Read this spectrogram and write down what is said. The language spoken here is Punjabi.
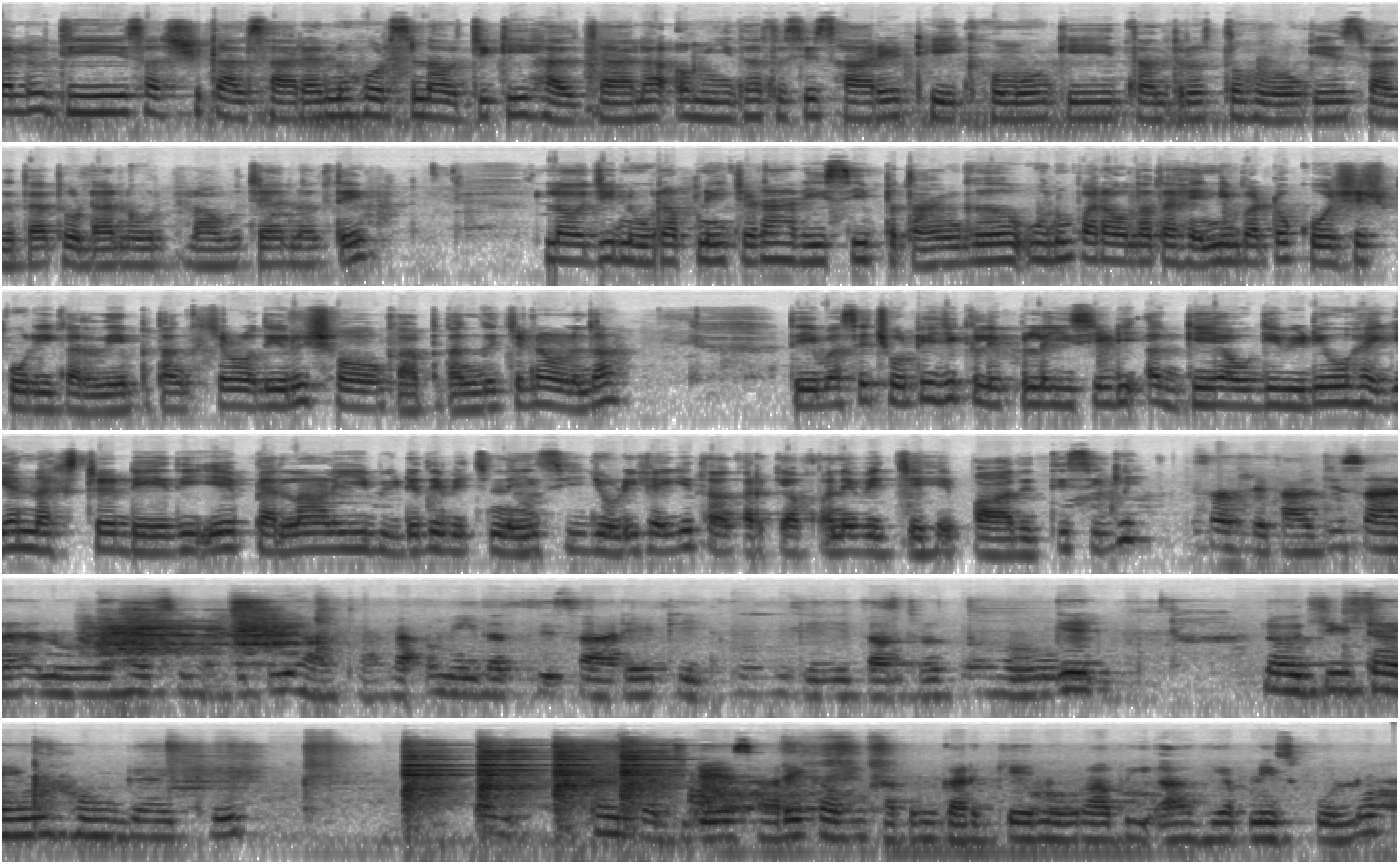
ਹੈਲੋ ਜੀ, ਸਤਿ ਸ਼੍ਰੀ ਅਕਾਲ ਸਾਰਿਆਂ ਨੂੰ। ਹੋਰ ਸੁਣਾਓ ਜੀ, ਕੀ ਹਾਲ ਚਾਲ ਆ? ਉਮੀਦ ਆ ਤੁਸੀਂ ਸਾਰੇ ਠੀਕ ਹੋਵੋਗੇ, ਤੰਦਰੁਸਤ ਹੋਵੋਗੇ। ਸਵਾਗਤ ਆ ਤੁਹਾਡਾ ਨੂਰ ਵਲੌਗ ਚੈਨਲ ਤੇ। ਲਓ ਜੀ, ਨੂਰ ਆਪਣੀ ਚੜਾ ਰਹੀ ਸੀ ਪਤੰਗ। ਉਹਨੂੰ ਪਰ ਆਉਂਦਾ ਤਾਂ ਹੈ ਨਹੀਂ ਬਟ ਉਹ ਕੋਸ਼ਿਸ਼ ਪੂਰੀ ਕਰਦੀ ਹੈ ਪਤੰਗ ਚੜਾਉਣ ਦੀ ਉਹਨੂੰ ਸ਼ੌਂਕ ਆ ਪਤੰਗ ਚੜਾਉਣ ਦਾ। ਤੇ ਬਸ ਇਹ ਛੋਟੀ ਜਿਹੀ ਕਲਿੱਪ ਲਈ ਸੀ, ਜਿਹੜੀ ਅੱਗੇ ਆਊਗੀ ਵੀਡੀਓ ਹੈਗੀ ਆ ਨੈਕਸਟ ਡੇ ਦੀ। ਇਹ ਪਹਿਲਾਂ ਵਾਲੀ ਵੀਡੀਓ ਦੇ ਵਿੱਚ ਨਹੀਂ ਸੀ ਜੋੜੀ ਹੈਗੀ, ਤਾਂ ਕਰਕੇ ਆਪਾਂ ਨੇ ਵਿੱਚ ਇਹ ਪਾ ਦਿੱਤੀ ਸੀਗੀ। ਸਤਿ ਸ਼੍ਰੀ ਅਕਾਲ ਜੀ ਸਾਰਿਆਂ ਨੂੰ, ਹੋਰ ਸੁਣਾਓ ਜੀ, ਕੀ ਹਾਲ ਚਾਲ ਹੈ? ਉਮੀਦ ਹੈ ਤੁਸੀਂ ਸਾਰੇ ਠੀਕ ਹੋਵੋਗੇ ਤੰਦਰੁਸਤ ਹੋਵੋਗੇ। ਲਓ ਜੀ ਟਾਈਮ ਹੋ ਗਿਆ ਇੱਥੇ। ਢਾਈ ਵੱਜ ਗਏ ਸਾਰੇ ਕੰਮ ਖਤਮ ਕਰਕੇ ਨੂਰਾ ਵੀ ਆ ਗਈ ਆਪਣੀ ਸਕੂਲੋਂ।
